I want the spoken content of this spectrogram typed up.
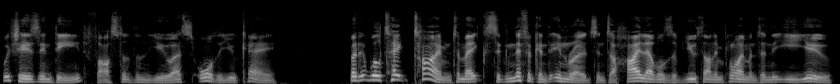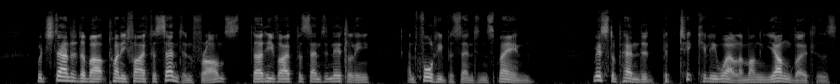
which is indeed faster than the US or the UK. But it will take time to make significant inroads into high levels of youth unemployment in the EU, which stand at about 25% in France, 35% in Italy, and 40% in Spain. Mr. Pen did particularly well among young voters,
